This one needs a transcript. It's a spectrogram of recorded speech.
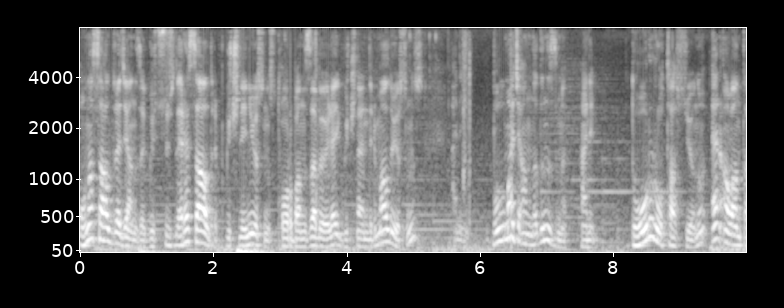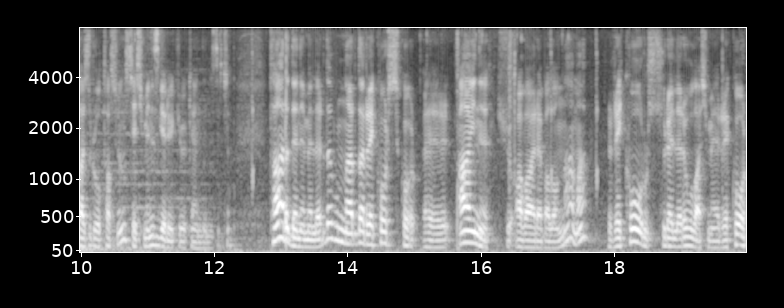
ona saldıracağınıza güçsüzlere saldırıp güçleniyorsunuz. Torbanıza böyle güçlendirme alıyorsunuz. Hani bulmaca anladınız mı? Hani doğru rotasyonu, en avantajlı rotasyonu seçmeniz gerekiyor kendiniz için. Tanrı denemeleri de bunlarda rekor skor e, aynı şu avare balonla ama rekor sürelere ulaşmaya, rekor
